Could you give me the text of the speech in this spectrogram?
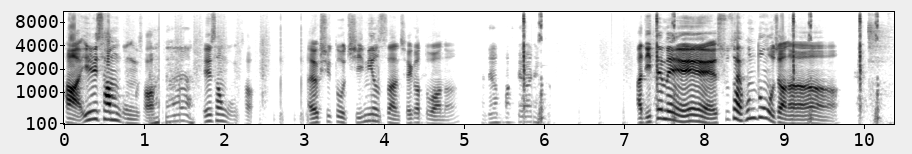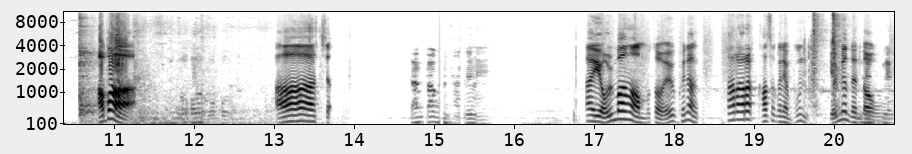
4 1304 아, 1304 아 역시 또 지니어스한 제가 또 하나? 아, 내가 빡대가니까 아 니 때문에 수사에 혼동 오잖아. 봐봐. 아 진짜. 땀값은 다르네. 아 이게 얼마나 안 무서워. 이거 그냥 따라락 가서 그냥 문 열면 된다고. 렉, 렉.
